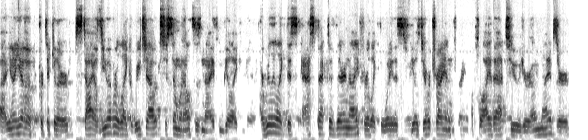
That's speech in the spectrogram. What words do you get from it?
Uh, you know, you have a particular style. Do you ever like reach out to someone else's knife and be like, "I really like this aspect of their knife," or like the way this feels? Do you ever try and apply that to your own knives, or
